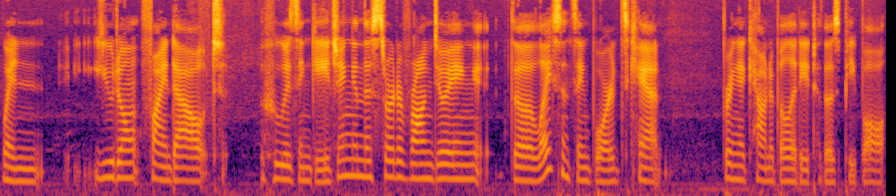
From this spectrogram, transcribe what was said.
when you don't find out who is engaging in this sort of wrongdoing, the licensing boards can't bring accountability to those people.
